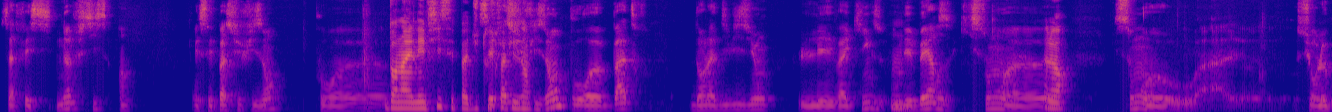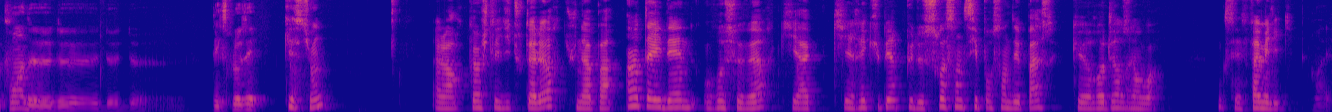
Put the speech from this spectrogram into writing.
ça fait 9-6-1. Et c'est pas suffisant pour. euh, Dans la NFC, c'est pas du tout c'est pas suffisant. suffisant pour euh, battre dans la division les Vikings ou Mm. les Bears qui sont, euh, Alors, qui sont sur le point de, de- de- de- d'exploser. question. Alors, comme je t'ai dit tout à l'heure, tu n'as pas un tight end ou receveur qui, a, qui récupère plus de 66% des passes que Rodgers Ouais. envoie. Donc, c'est famélique. Ouais.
